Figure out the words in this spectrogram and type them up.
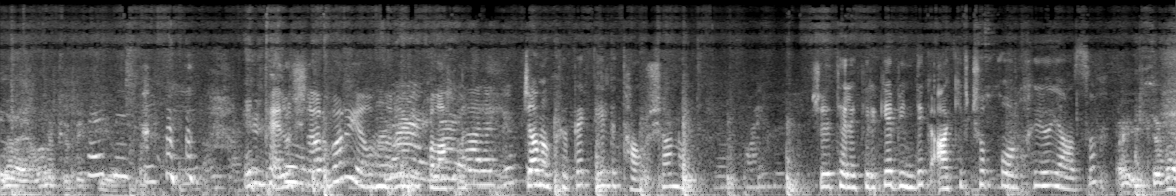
Bunlar ayağına köpek diyor. O peluşlar var ya onlara bir kulaklık. Can o köpek değil de tavşan o. Şöyle teleferike bindik. Akif çok korkuyor yazık. Ay ilk defa mı?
